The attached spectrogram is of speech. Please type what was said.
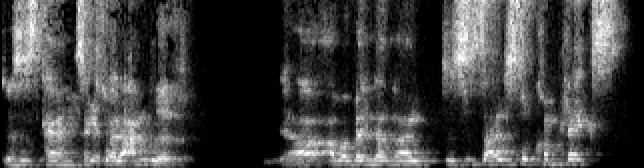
Das ist kein sexueller Angriff. Ja, aber wenn dann halt, das ist alles so komplex.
